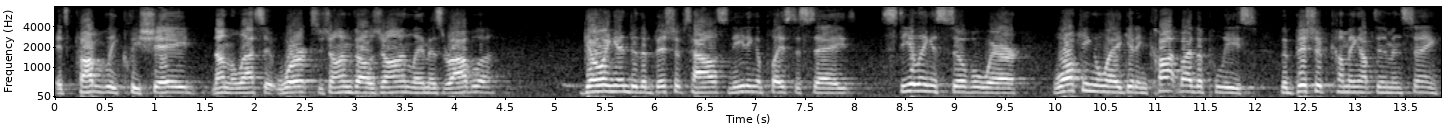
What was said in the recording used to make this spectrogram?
It's probably cliched, nonetheless, it works. Jean Valjean, Les Miserables, going into the bishop's house, needing a place to stay, stealing his silverware, walking away, getting caught by the police, the bishop coming up to him and saying,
